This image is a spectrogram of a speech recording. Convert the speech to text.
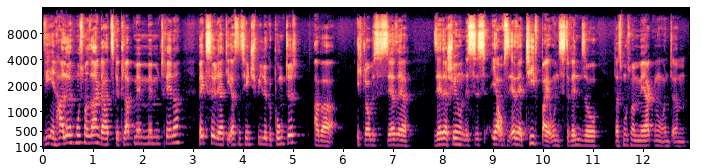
wie in Halle, muss man sagen, da hat es geklappt mit, mit dem Trainerwechsel, der hat die ersten zehn Spiele gepunktet, aber ich glaube, es ist sehr, sehr, sehr, sehr schwer und es ist ja auch sehr, sehr tief bei uns drin, so, das muss man merken und ähm,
